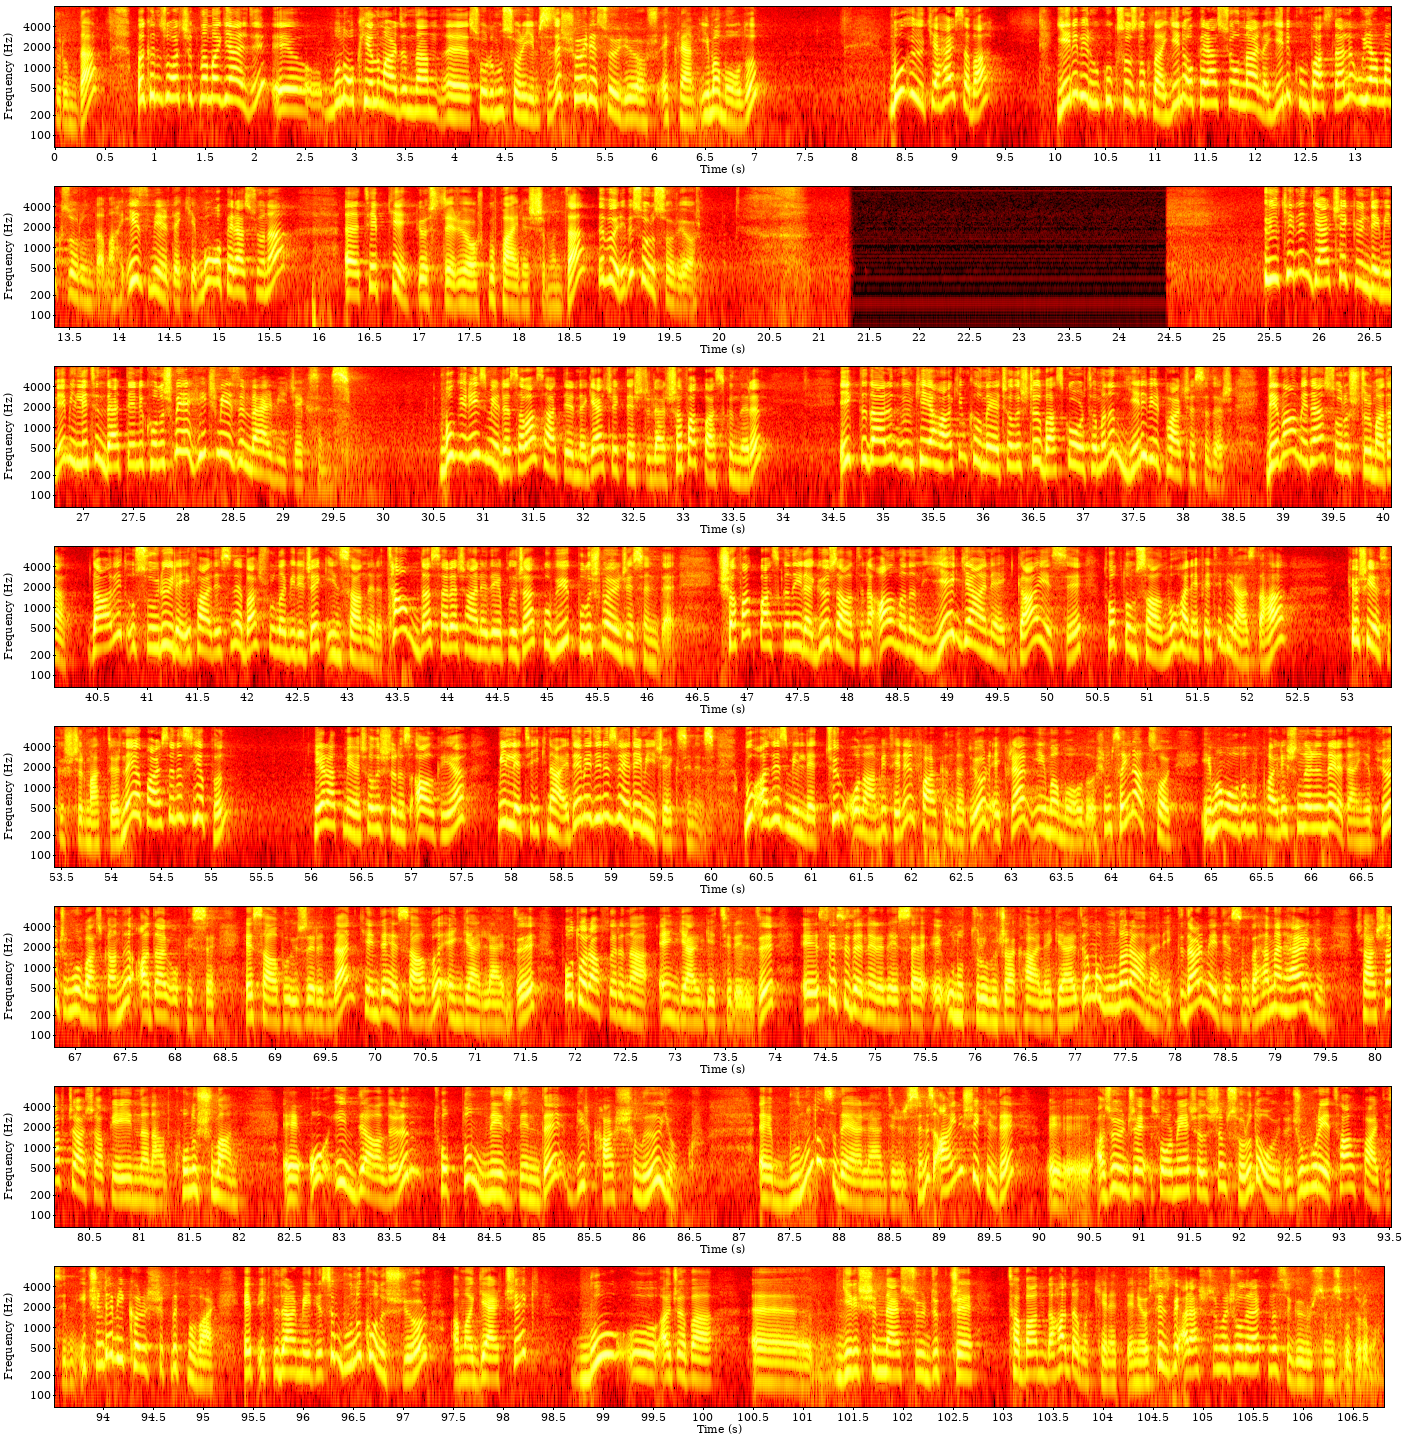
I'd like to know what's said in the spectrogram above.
durumda. Bakınız o açıklama geldi. Ee, bunu okuyalım ardından e, sorumu sorayım size. Şöyle söylüyor Ekrem İmamoğlu. Bu ülke her sabah yeni bir hukuksuzlukla, yeni operasyonlarla, yeni kumpaslarla uyanmak zorunda mı? İzmir'deki bu operasyona e, tepki gösteriyor bu paylaşımında ve böyle bir soru soruyor. Ülkenin gerçek gündemini, milletin dertlerini konuşmaya hiç mi izin vermeyeceksiniz? Bugün İzmir'de sabah saatlerinde gerçekleştirilen şafak baskınları, iktidarın ülkeye hakim kılmaya çalıştığı baskı ortamının yeni bir parçasıdır. Devam eden soruşturmada davet usulüyle ifadesine başvurulabilecek insanları tam da Saraçhane'de yapılacak bu büyük buluşma öncesinde şafak baskınıyla gözaltına almanın yegane gayesi toplumsal muhalefeti biraz daha köşeye sıkıştırmaktır. Ne yaparsanız yapın yaratmaya çalıştığınız algıya milleti ikna edemediniz ve edemeyeceksiniz. Bu aziz millet tüm olan bitenin farkında diyor Ekrem İmamoğlu. Şimdi Sayın Aksoy, İmamoğlu bu paylaşımlarını nereden yapıyor? Cumhurbaşkanlığı aday ofisi hesabı üzerinden kendi hesabı engellendi. Fotoğraflarına engel getirildi. E, sesi de neredeyse e, unutturulacak hale geldi. Ama buna rağmen iktidar medyasında hemen her gün çarşaf çarşaf yayınlanan, konuşulan e, o iddiaların toplum nezdinde bir karşılığı yok. E, bunu nasıl değerlendirirsiniz? Aynı şekilde e, az önce sormaya çalıştığım soru da oydu. Cumhuriyet Halk Partisi'nin içinde bir karışıklık mı var? Hep iktidar medyası bunu konuşuyor ama gerçek bu e, acaba e, girişimler sürdükçe taban daha da mı kenetleniyor? Siz bir araştırmacı olarak nasıl görürsünüz bu durumu?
